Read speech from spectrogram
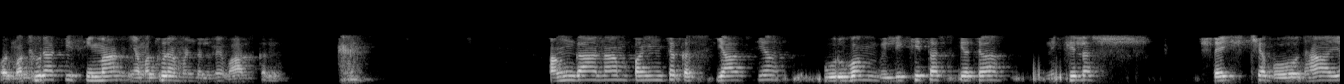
और मथुरा की सीमा या मथुरा मंडल में वास करें। अंगानां पंचकस्यास्य पूर्वं विलिखितस्य च निखिल श्रेष्ठ बोधाय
